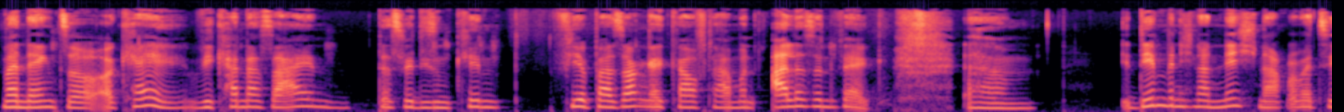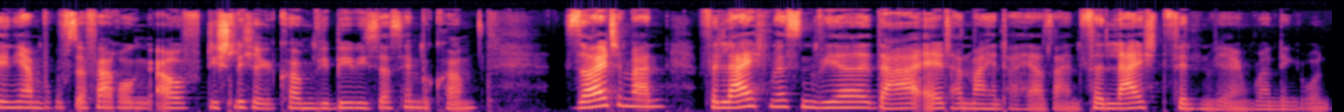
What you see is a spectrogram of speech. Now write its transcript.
man denkt so, okay, wie kann das sein, dass wir diesem Kind vier Paar Socken gekauft haben und alle sind weg. Ähm, dem bin ich noch nicht nach über zehn Jahren Berufserfahrung auf die Schliche gekommen, wie Babys das hinbekommen. Sollte man, vielleicht müssen wir da Eltern mal hinterher sein. Vielleicht finden wir irgendwann den Grund.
